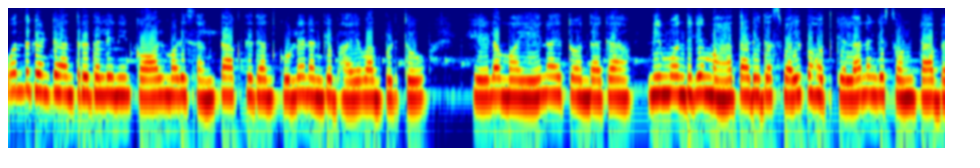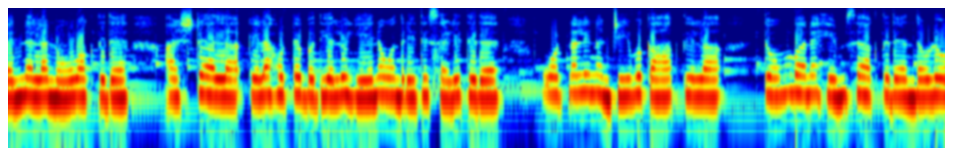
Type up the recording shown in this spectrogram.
ಒಂದು ಗಂಟೆ ಅಂತರದಲ್ಲಿ ನೀನು ಕಾಲ್ ಮಾಡಿ ಸಂಕಟ ಆಗ್ತಿದೆ ಅಂದ ಕೂಡಲೇ ನನಗೆ ಭಯವಾಗ್ಬಿಡ್ತು. ಹೇಳಮ್ಮ, ಏನಾಯ್ತು ಅಂದಾಗ? ನಿಮ್ಮೊಂದಿಗೆ ಮಾತಾಡಿದ ಸ್ವಲ್ಪ ಹೊತ್ತಿಗೆಲ್ಲ ನನಗೆ ಸೊಂಟ, ಬೆನ್ನೆಲ್ಲ ನೋವಾಗ್ತಿದೆ. ಅಷ್ಟೇ ಅಲ್ಲ ಕೆಳ ಹೊಟ್ಟೆ ಬದಿಯಲ್ಲೂ ಏನೋ ಒಂದು ರೀತಿ ಸೆಳಿತಿದೆ. ಒಟ್ನಲ್ಲಿ ನನ್ನ ಜೀವಕ್ಕೆ ಆಗ್ತಿಲ್ಲ. ತುಂಬಾ ಹಿಂಸೆ ಆಗ್ತಿದೆ ಅಂದವಳು.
